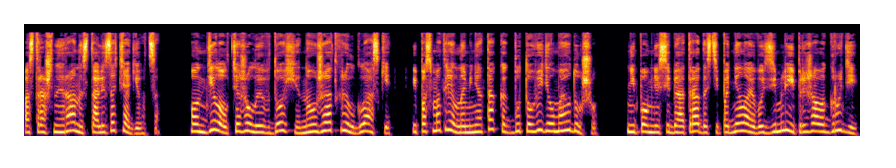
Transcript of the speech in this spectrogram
а страшные раны стали затягиваться. Он делал тяжелые вдохи, но уже открыл глазки и посмотрел на меня так, как будто увидел мою душу. Не помня себя от радости, подняла его с земли и прижала к груди.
